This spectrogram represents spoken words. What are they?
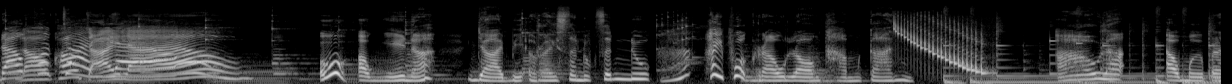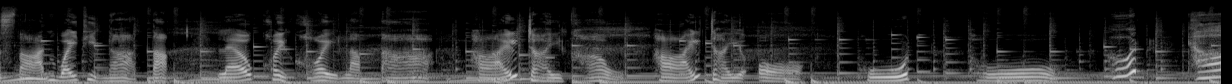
เราเราเข้าเข้าใจใจแล้แล้ววโอ้เอางี้นะ ยายมีอะไรสนุกสนุก ให้พวกเราลองทำกัน เอาละเอามือประสานไว้ที่หน้าตัก แล้วค่อยๆหลับตา หายใจเข้า หายใจออก พูดโทพุทธเธอ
